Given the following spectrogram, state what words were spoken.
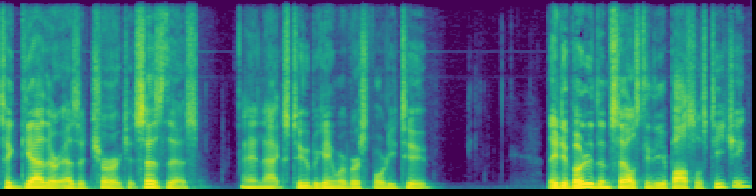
together as a church. It says this in Acts 2, beginning with verse 42. They devoted themselves to the apostles' teaching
